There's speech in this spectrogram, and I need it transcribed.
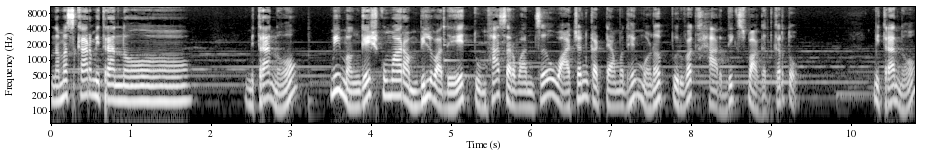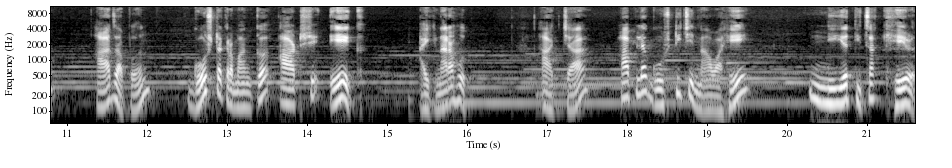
नमस्कार मित्रांनो. मित्रांनो मी मंगेश कुमार अंबिलवादे तुम्हा सर्वांचं वाचन कट्ट्यामध्ये मनपूर्वक हार्दिक स्वागत करतो. मित्रांनो आज आपण गोष्ट क्रमांक आठशे एक ऐकणार आहोत. आजच्या आपल्या गोष्टीचे नाव आहे नियतीचा खेळ.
